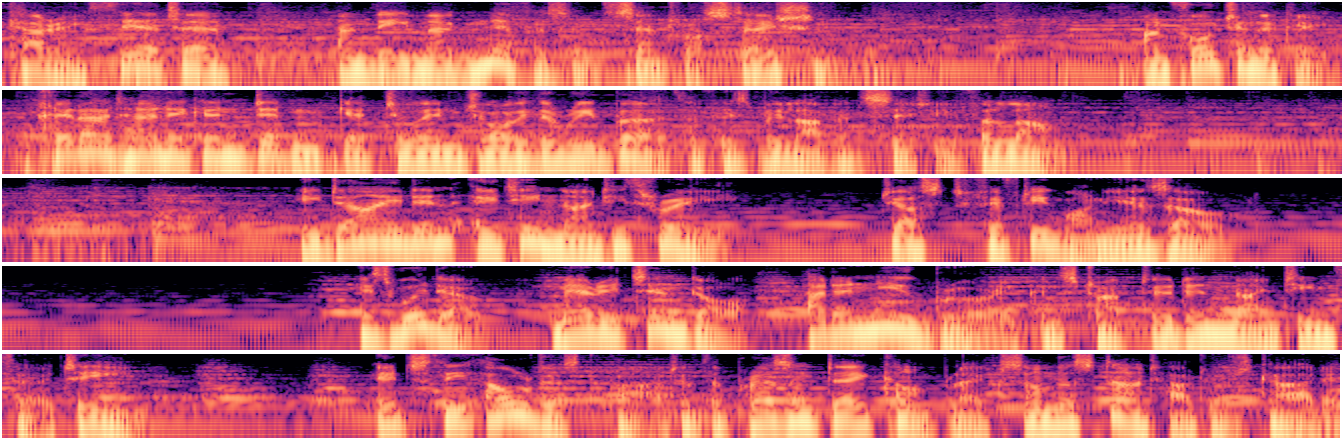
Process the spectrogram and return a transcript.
Carré Theatre, and the magnificent Central Station. Unfortunately, Gerard Heineken didn't get to enjoy the rebirth of his beloved city for long. He died in 1893, just 51 years old. His widow, Mary Tindal, had a new brewery constructed in 1913. It's the oldest part of the present-day complex on the Stadhouderskade.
